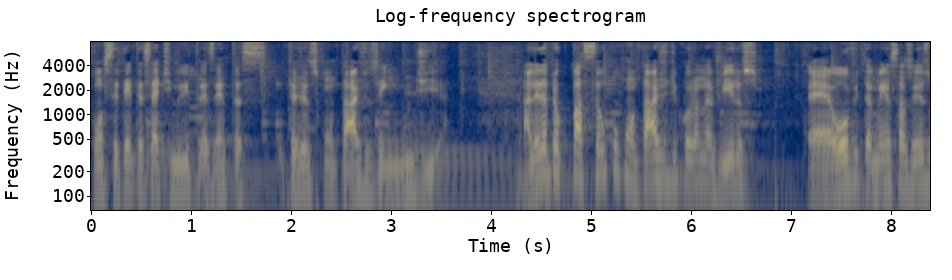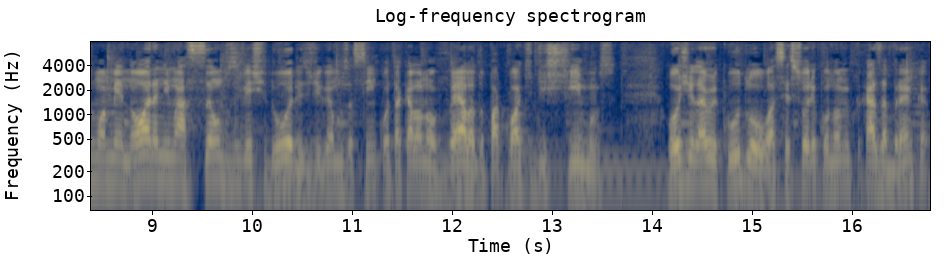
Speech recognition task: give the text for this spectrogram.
com 77.300 contágios em um dia. Além da preocupação com o contágio de coronavírus, é, houve também nos Estados Unidos uma menor animação dos investidores, digamos assim, quanto àquela novela do pacote de estímulos. Hoje, Larry Kudlow, assessor econômico da Casa Branca,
